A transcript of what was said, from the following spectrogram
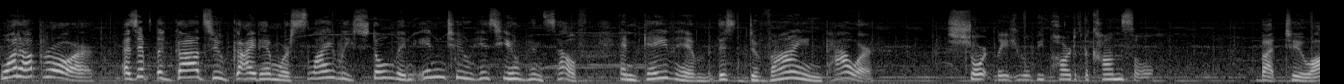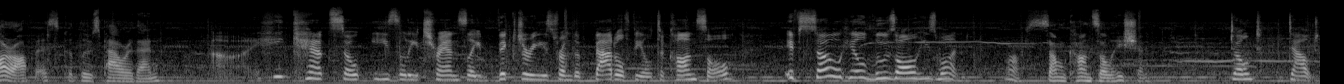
What uproar! As if the gods who guide him were slyly stolen into his human self and gave him this divine power. Shortly, he will be part of the consul. But too, our office could lose power then. Uh, he can't so easily translate victories from the battlefield to consul. If so, he'll lose all he's won. Oh, some consolation. Don't doubt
